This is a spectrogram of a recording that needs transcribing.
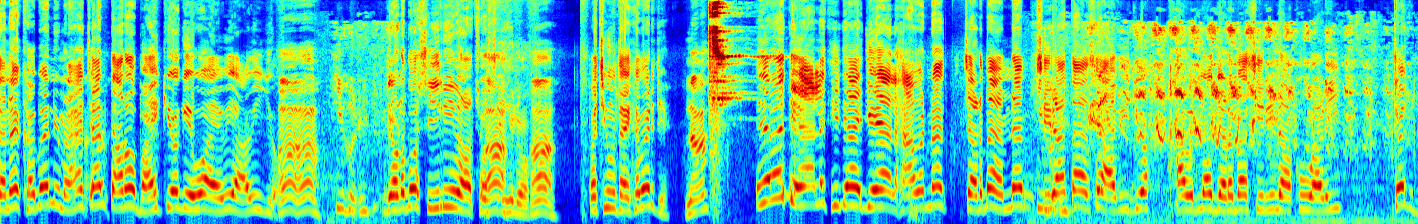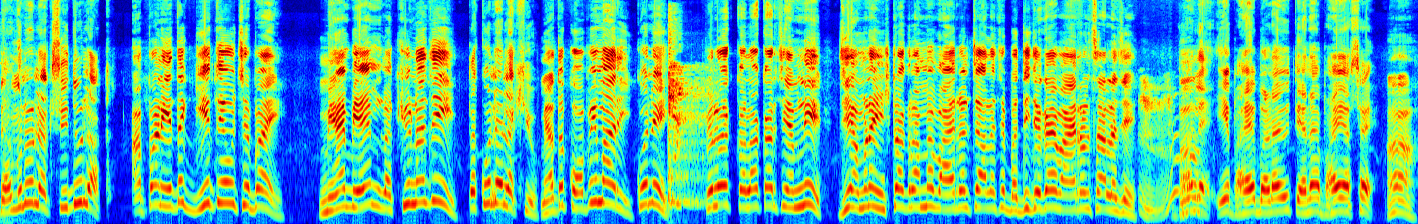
તને ખબર નહીં મને ચાલ તારો ભાઈ કયો કે એવો આવી આવી ગયો. હા હા. જડબો સીરી નાખો હા, સિંહનો પછી હું થાય ખબર છે? ના. એ જરા જેલથી જાય જેલ. હાવડના ચડબા એમને એમ સિરાતા હશે આવી ગયો. હાવડના જડબા સીરી નાખું વાળી કંઈક ઢંગનું લખ સીધું લખ. આ પણ એ તો ગીત એવું છે ભાઈ. મેં બે એમ લખ્યું નથી. તો કોને લખ્યું? મેં તો કોપી મારી. કોને? પેલો એક કલાકાર છે એમની જે હમણાં ઇન્સ્ટાગ્રામમાં વાયરલ ચાલે છે બધી જગ્યાએ વાયરલ ચાલે છે. ભલે એ ભાઈ બનાવ્યું તેના ભાઈ હશે. હા.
